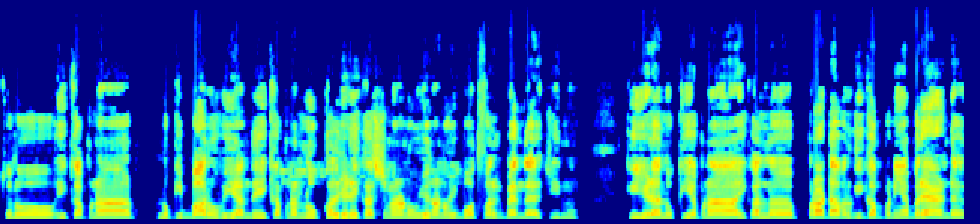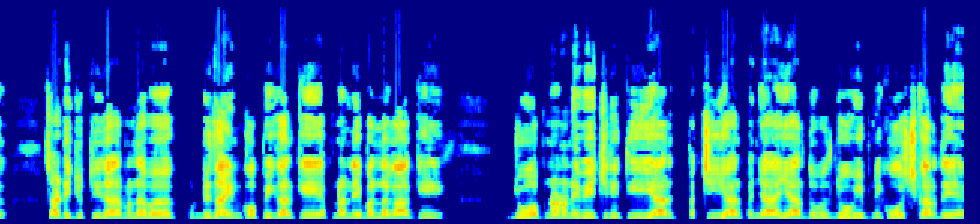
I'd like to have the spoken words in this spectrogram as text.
ਚਲੋ, ਇੱਕ ਆਪਣਾ ਲੋਕੀ ਬਾਹਰੋਂ ਵੀ ਆਂਦੇ ਇੱਕ ਆਪਣਾ ਲੋਕਲ ਜਿਹੜੇ ਕਸਟਮਰਾਂ ਨੂੰ ਵੀ, ਉਹਨਾਂ ਨੂੰ ਵੀ ਬਹੁਤ ਫ਼ਰਕ ਪੈਂਦਾ ਇਸ ਚੀਜ਼ ਨੂੰ। ਕਿ ਜਿਹੜਾ ਲੋਕੀ ਆਪਣਾ ਕੱਲ ਪ੍ਰਾਡਾ ਵਰਗੀ ਕੰਪਨੀਆਂ ਬ੍ਰਾਂਡ ਸਾਡੀ ਜੁੱਤੀ ਦਾ ਮਤਲਬ ਡਿਜ਼ਾਈਨ ਕਾਪੀ ਕਰਕੇ, ਆਪਣਾ ਲੇਬਲ ਲਗਾ ਕੇ, ਜੋ ਆਪਣਾ ਉਹਨਾਂ ਨੇ ਵੇਚਣੀ 30000 25000 50000 ਦੋ ਜੋ ਵੀ ਆਪਣੀ ਕੋਸ਼ਿਸ਼ ਕਰਦੇ ਆ।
